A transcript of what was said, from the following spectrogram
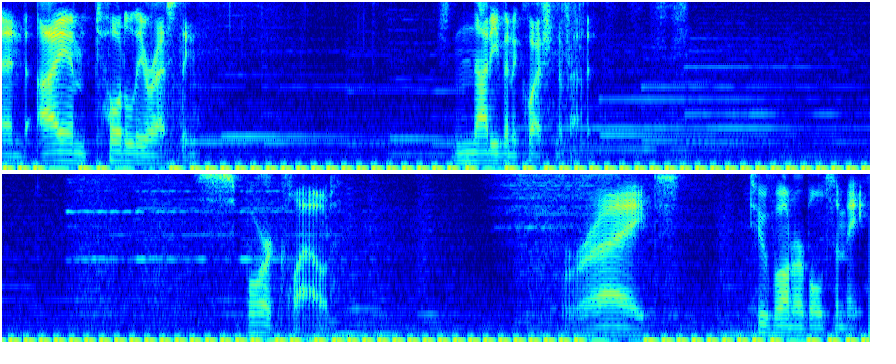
And I am totally resting. There's not even a question about it. Spore Cloud. Right. Too vulnerable to me.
